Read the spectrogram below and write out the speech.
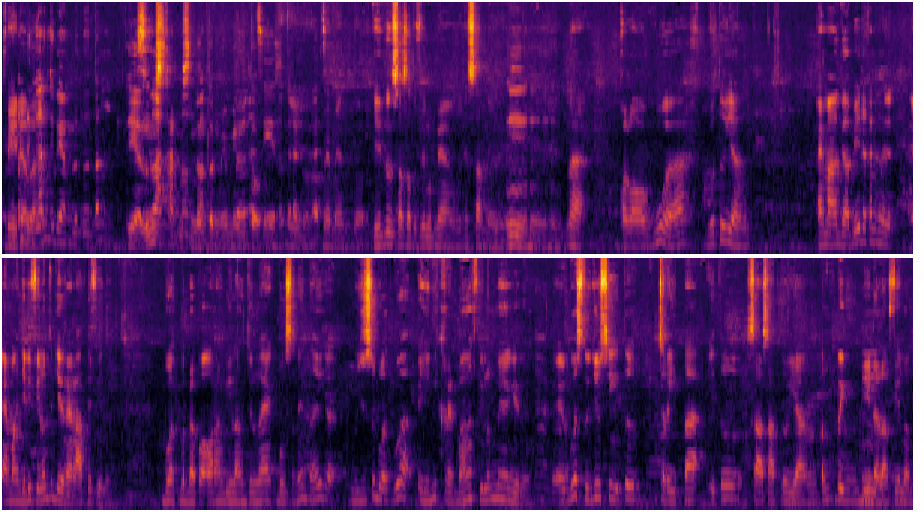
Beda pendengar banget. juga yang belum nonton Iya, lu silahkan mesti nonton, nonton Memento. sih itu keren banget sih. Memento. Jadi itu salah satu film yang berkesan ya. hmm, hmm, hmm. Nah, kalau gua, gua tuh yang emang agak beda kan emang jadi film tuh jadi relatif gitu. Buat beberapa orang bilang jelek, bosenin, tapi justru buat gua, eh, ini keren banget filmnya gitu. Eh, gue setuju sih itu cerita itu salah satu yang penting di dalam film.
